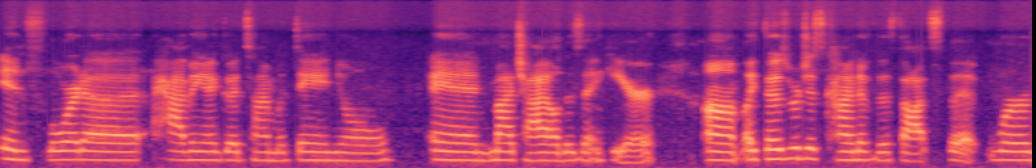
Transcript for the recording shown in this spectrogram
in Florida having a good time with Daniel and my child isn't here? Um, like those were just kind of the thoughts that were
